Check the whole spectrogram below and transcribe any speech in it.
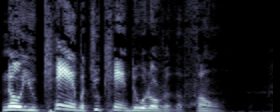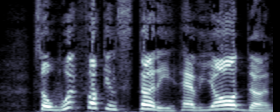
No, you can, but you can't do it over the phone. So what fucking study have y'all done?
